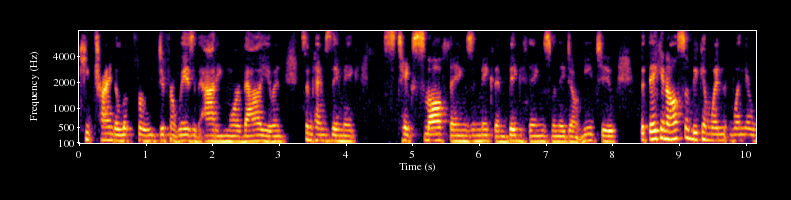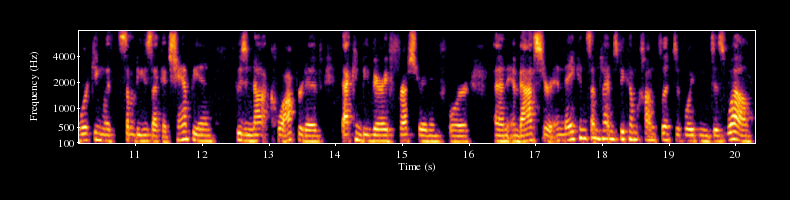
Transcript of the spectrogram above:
keep trying to look for different ways of adding more value. And sometimes they make take small things and make them big things when they don't need to. But they can also become when when they're working with somebody who's like a champion who's not cooperative, that can be very frustrating for an ambassador. And they can sometimes become conflict avoidant as well.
